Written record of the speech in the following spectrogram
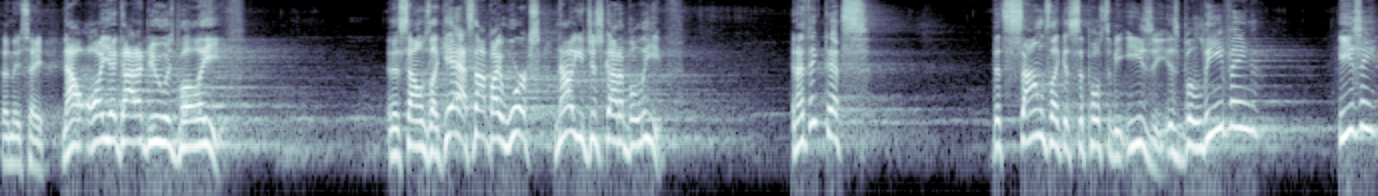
then they say, now all you got to do is believe. And it sounds like, yeah, it's not by works. Now you just got to believe. And I think that's, that sounds like it's supposed to be easy. Is believing easy?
